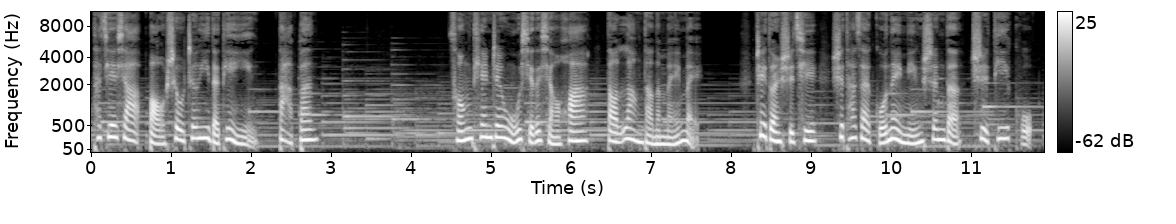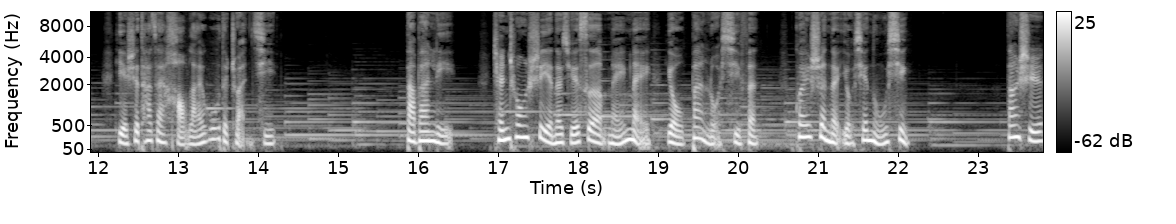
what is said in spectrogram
他接下饱受争议的电影《大班》，从天真无邪的小花到浪荡的美美。这段时期是他在国内名声的至低谷，也是他在好莱坞的转机。大班里，陈冲饰演的角色美美有半裸戏份，乖顺的有些奴性。当时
